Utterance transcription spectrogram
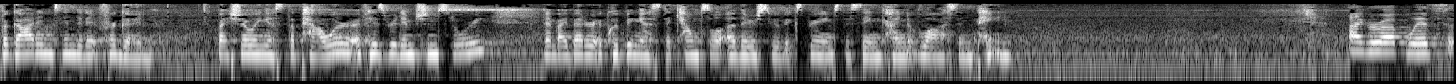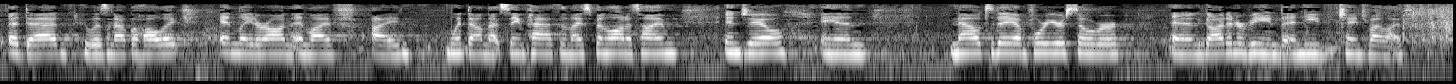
But God intended it for good by showing us the power of His redemption story and by better equipping us to counsel others who have experienced the same kind of loss and pain. I grew up with a dad who was an alcoholic, and later on in life, I went down that same path and I spent a lot of time in jail. And now, today, I'm four years sober, and God intervened and He changed my life.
